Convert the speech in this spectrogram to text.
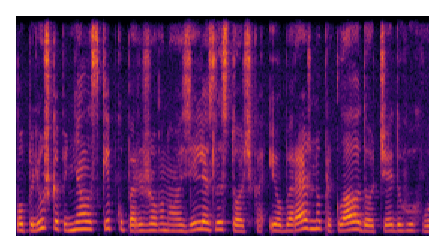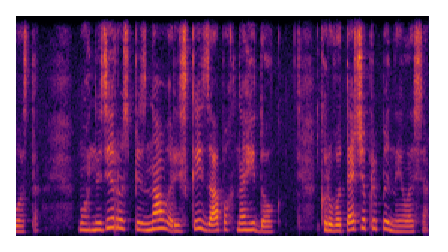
Попелюшка підняла скипку пережованого зілля з листочка і обережно приклала до очей довгохвоста. Вогнезір розпізнав різкий запах на гідок. Кровотеча припинилася,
